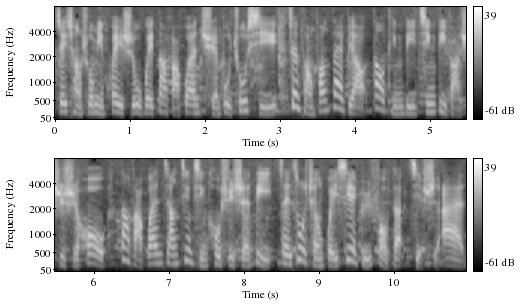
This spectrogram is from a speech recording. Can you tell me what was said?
这场说明会，十五位大法官全部出席，正访方代表到庭厘清立法事实后，大法官将进行后续审理，再做成违宪与否的解释案。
